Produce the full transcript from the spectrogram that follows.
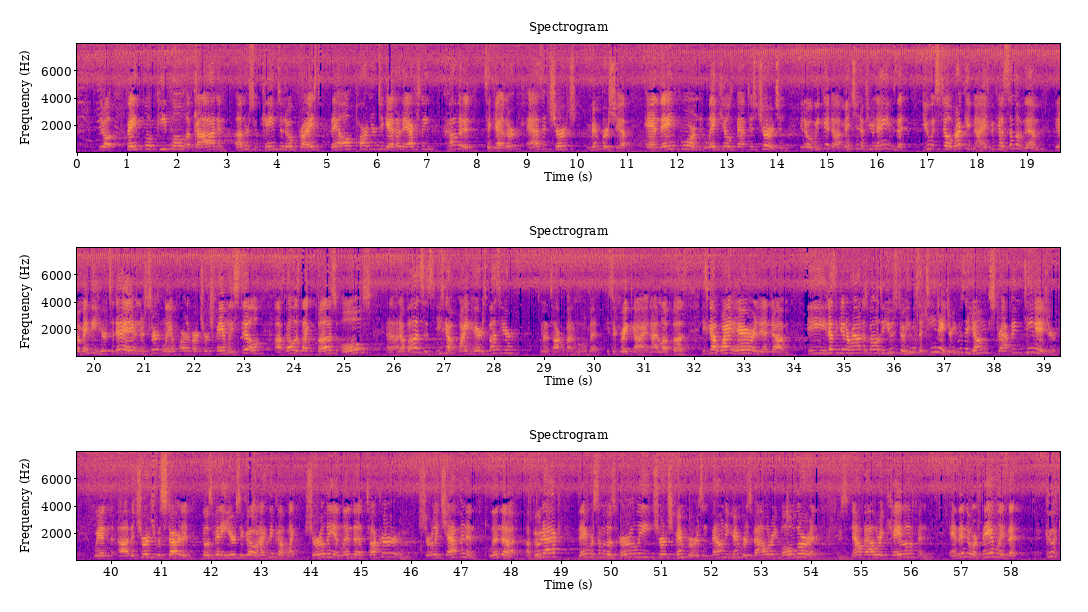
you know, faithful people of God and others who came to know Christ, they all partnered together. They actually coveted together as a church membership, and they formed Lake Hills Baptist Church. And, you know, we could uh, mention a few names that you would still recognize because some of them, you know, may be here today, and they're certainly a part of our church family still. Uh, fellas like Buzz Oles. Uh, now, Buzz, is he's got white hair. Is Buzz here? I'm going to talk about him a little bit. He's a great guy, and I love Buzz. He's got white hair, and, and um, he, he doesn't get around as well as he used to. He was a teenager. He was a young, strapping teenager when uh, the church was started those many years ago. And I think of like Shirley and Linda Tucker, Shirley Chapman and Linda Budak. They were some of those early church members and founding members, Valerie Bowler and who's now Valerie Califf. And, and then there were families that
